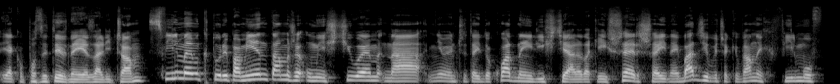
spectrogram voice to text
jako pozytywne je zaliczam. Z filmem, który pamiętam, że umieściłem na, nie wiem czy tej dokładnej liście, ale takiej szerszej, najbardziej wyczekiwanych filmów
